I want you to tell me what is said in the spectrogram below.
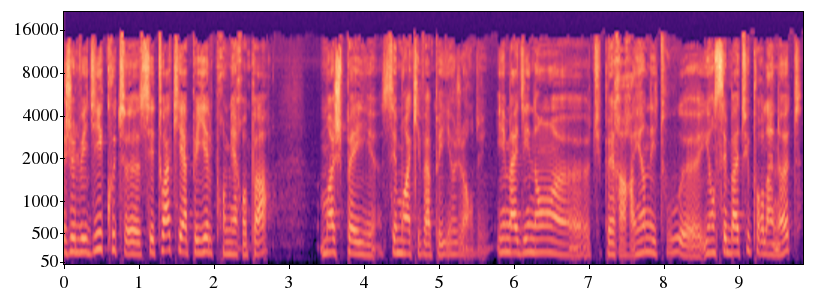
je lui ai dit, écoute, euh, c'est toi qui as payé le premier repas. Moi, je paye. C'est moi qui va payer aujourd'hui. Il m'a dit, non, euh, tu paieras rien et tout. Euh, Et on s'est battu pour la note.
